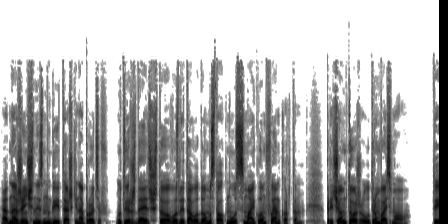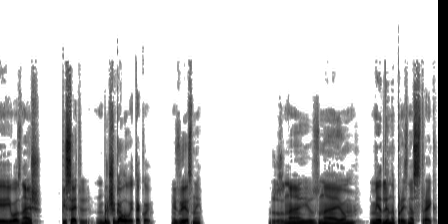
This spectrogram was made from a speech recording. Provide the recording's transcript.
одна женщина из многоэтажки напротив утверждает, что возле того дома столкнулась с Майклом Фэнкортом, причем тоже утром восьмого. Ты его знаешь? Писатель, большеголовый такой, известный. «Знаю, знаю», — медленно произнес Страйк.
